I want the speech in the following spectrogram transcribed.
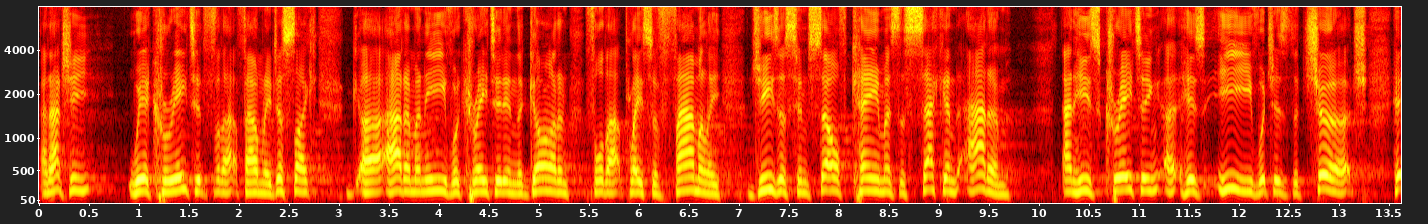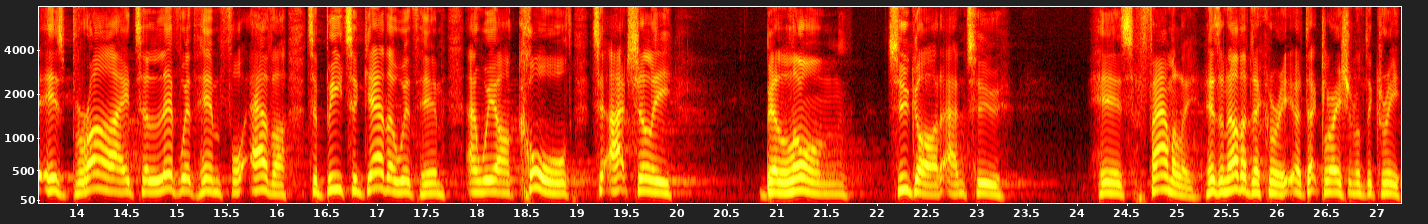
And actually, we're created for that family, just like uh, Adam and Eve were created in the garden for that place of family. Jesus himself came as the second Adam and he's creating uh, his Eve, which is the church, his bride, to live with him forever, to be together with him. And we are called to actually belong to God and to his family. Here's another declaration of decree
